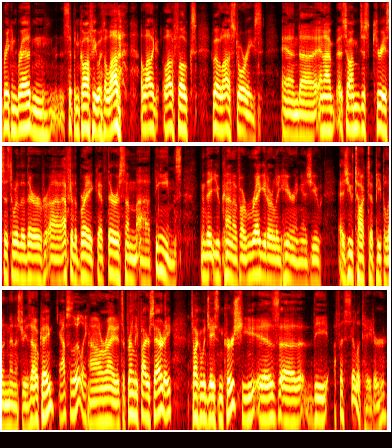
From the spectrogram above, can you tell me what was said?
breaking bread and sipping coffee with a lot of a lot of a lot of folks who have a lot of stories. And uh, and I'm so I'm just curious as to whether there uh, after the break if there are some uh, themes that you kind of are regularly hearing as you as you talk to people in ministry. Is that okay? Absolutely. All right. It's a Friendly Fire Saturday. Talking with Jason Kirsch. He is uh, the facilitator.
